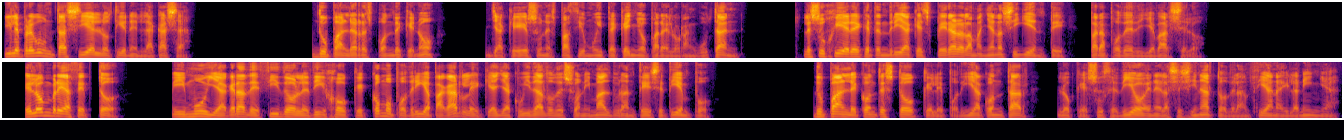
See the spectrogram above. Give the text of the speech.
y le pregunta si él lo tiene en la casa. Dupin le responde que no, ya que es un espacio muy pequeño para el orangután. Le sugiere que tendría que esperar a la mañana siguiente para poder llevárselo. El hombre aceptó, y muy agradecido le dijo que cómo podría pagarle que haya cuidado de su animal durante ese tiempo. Dupin le contestó que le podía contar lo que sucedió en el asesinato de la anciana y la niña.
